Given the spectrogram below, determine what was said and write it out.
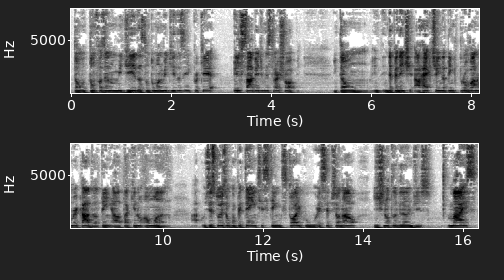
Estão fazendo medidas, estão tomando medidas e porque eles sabem administrar shopping. Então, independente, a Rect ainda tem que provar no mercado, ela está aqui no, há um ano. Os gestores são competentes, tem histórico excepcional, a gente não está duvidando disso. Mas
